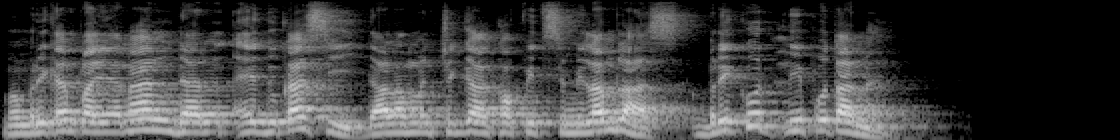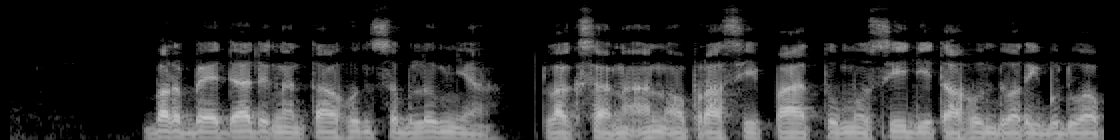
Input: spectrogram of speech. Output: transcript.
memberikan pelayanan dan edukasi dalam mencegah COVID-19. Berikut liputannya. Berbeda dengan tahun sebelumnya, pelaksanaan operasi Patu Musi di tahun 2020,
